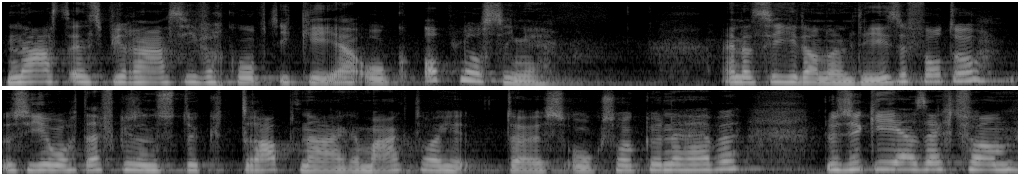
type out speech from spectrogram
Naast inspiratie verkoopt IKEA ook oplossingen. En dat zie je dan in deze foto. Dus hier wordt even een stuk trap nagemaakt, wat je thuis ook zou kunnen hebben. Dus IKEA zegt van,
